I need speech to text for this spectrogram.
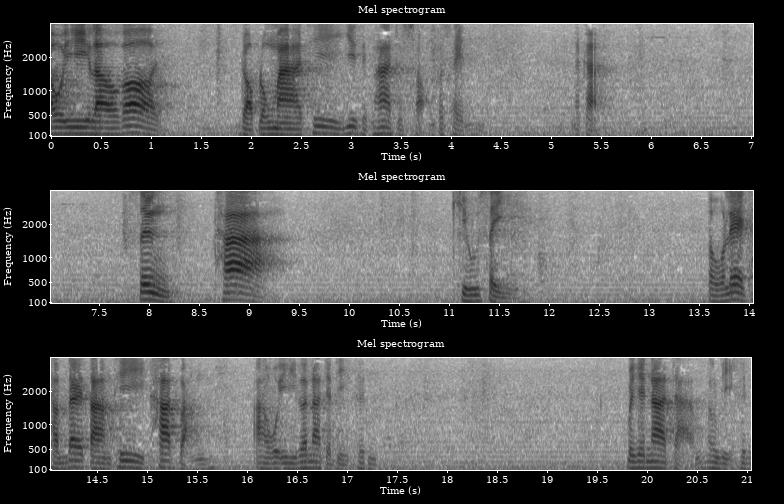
ROE เราก็drop ลงมาที่ 25.2%นะครับ ซึ่งถ้า Q4 ตัวเลขทำได้ตามที่คาดหวัง ROE ก็น่าจะดีขึ้น ไม่ใช่น่าจะมันต้องดีขึ้น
